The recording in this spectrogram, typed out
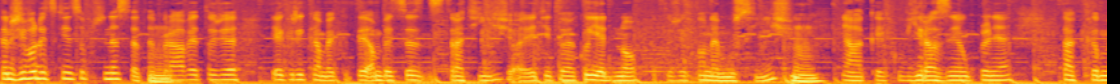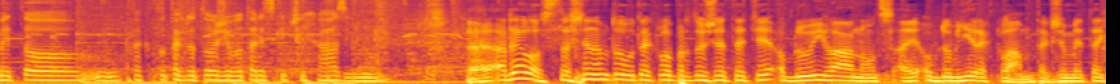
ten život vždycky něco přinese. To je právě to, že, jak říkám, jak ty ambice ztratíš a je ti to jako jedno, protože to nemusíš, nějak jako výrazně úplně, tak mi to, tak to tak do toho života vždycky přichází. No. Eh, Adelo, strašně nám to uteklo, protože teď je období Vánoc a je období reklam, takže my teď,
